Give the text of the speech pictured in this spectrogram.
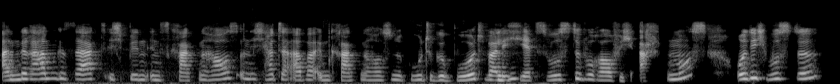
Andere haben gesagt, ich bin ins Krankenhaus und ich hatte aber im Krankenhaus eine gute Geburt, weil mhm. ich jetzt wusste, worauf ich achten muss und ich wusste,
